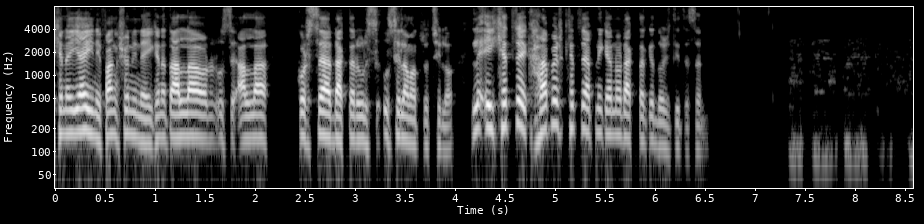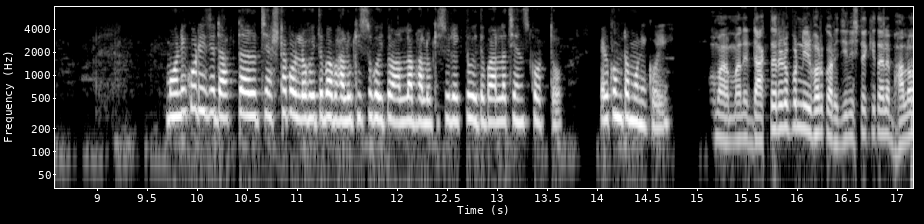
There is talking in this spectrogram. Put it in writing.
এখানে ইয়াই নেই, ফাংশনই নাই। এখানে তো আল্লাহর উছি আল্লাহ করছে আর ডাক্তার উস উছিলা মাত্র ছিল। তাহলে এই ক্ষেত্রে খারাপের ক্ষেত্রে আপনি কেন ডাক্তারকে দোষ দিতেছেন? মনে করি যে ডাক্তার চেষ্টা করলে হয়তোবা ভালো কিছু হইতো। আল্লাহ ভালো কিছু লিখতো হয়তোবা আল্লাহ চেঞ্জ করত। এরকমটা মনে করি। মানে ডাক্তারের উপর নির্ভর করে। জিনিসটা কি তাহলে ভালো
